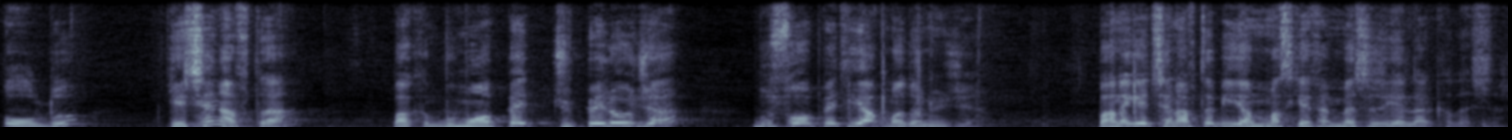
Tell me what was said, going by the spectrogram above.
oldu. Geçen hafta bakın bu muhabbet Cübbeli Hoca bu sohbeti yapmadan önce. Bana geçen hafta bir yanmaz kefen mesajı geldi arkadaşlar.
